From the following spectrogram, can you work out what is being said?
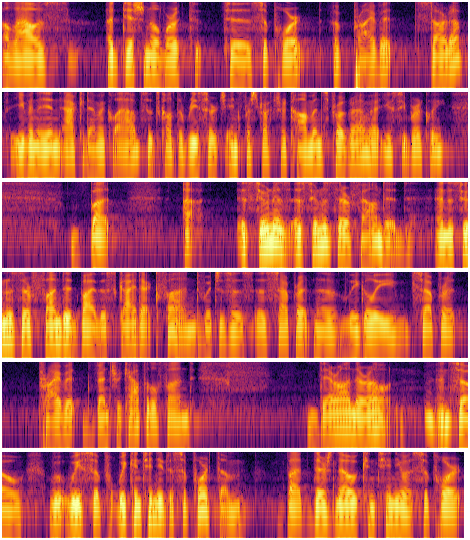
allows additional work to, to support a private startup, even in academic labs. It's called the Research Infrastructure Commons program at UC Berkeley. But uh, as soon as as soon as they're founded, and as soon as they're funded by the Skydeck Fund, which is a, a separate and a legally separate private venture capital fund, they're on their own. Mm-hmm. And so we we, we continue to support them, but there's no continuous support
